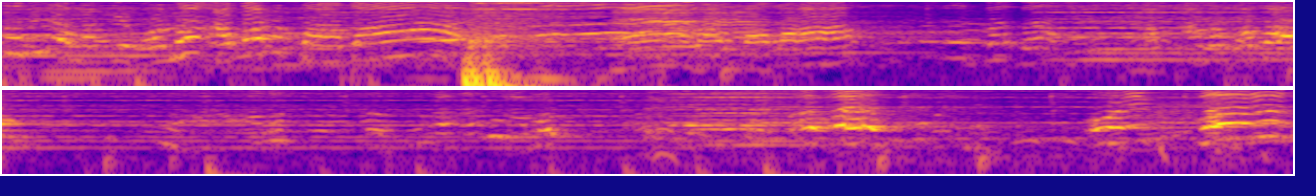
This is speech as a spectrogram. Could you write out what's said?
তুমি আমাকে বলো, আমার বাবা। হ্যাঁ আমার বাবা। আমার বাবা। আমার- বাবা, ওই ভারত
